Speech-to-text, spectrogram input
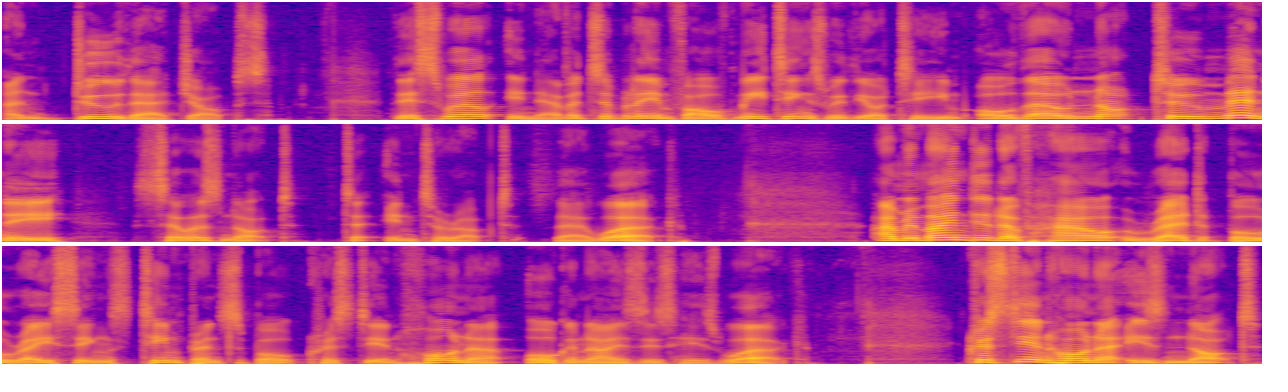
and do their jobs. This will inevitably involve meetings with your team, although not too many, so as not to interrupt their work. I'm reminded of how Red Bull Racing's team principal, Christian Horner, organizes his work. Christian Horner is not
